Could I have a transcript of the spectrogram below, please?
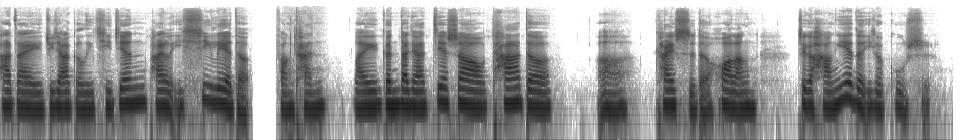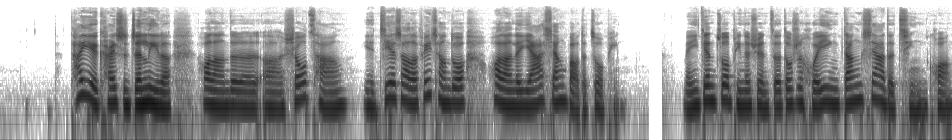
他在居家隔离期间拍了一系列的访谈，来跟大家介绍他的啊开始的画廊这个行业的一个故事。他也开始整理了画廊的呃收藏，也介绍了非常多画廊的压箱宝的作品。每一件作品的选择都是回应当下的情况。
